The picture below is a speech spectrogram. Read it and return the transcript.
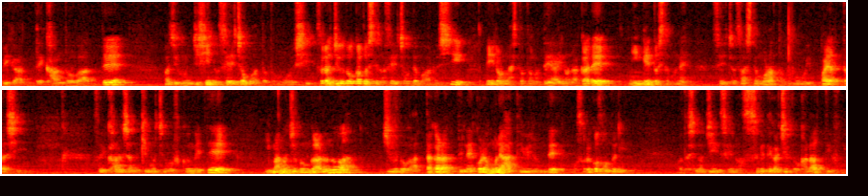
喜びがあって感動があって、まあ、自分自身の成長もあったと思しそれは柔道家としての成長でもあるしいろんな人との出会いの中で人間としてもね成長させてもらったものもいっぱいあったしそういう感謝の気持ちも含めて今の自分があるのは柔道があったからってねこれは胸張って言えるんでそれこそ本当に私の人生の全てが柔道かなっていうふうに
